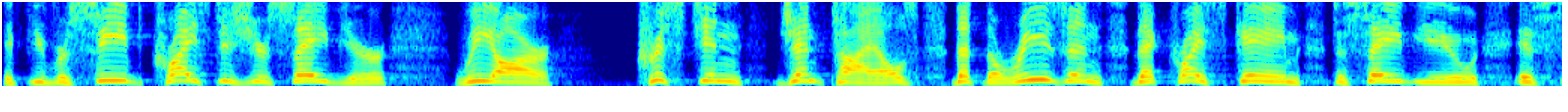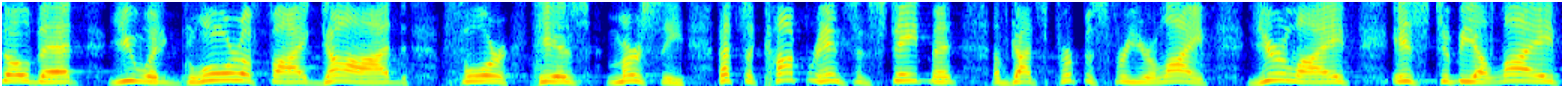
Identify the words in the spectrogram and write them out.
if you've received Christ as your Savior, we are Christian Gentiles that the reason that Christ came to save you is so that you would glorify God for His mercy. That's a comprehensive statement of God's purpose for your life. Your life is to be a life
